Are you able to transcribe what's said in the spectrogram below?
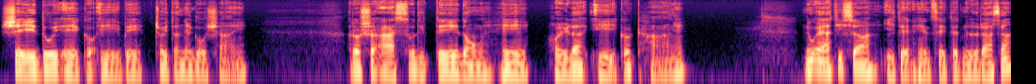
She doi ego ebe Chaitanya Goshai. Rosha asvadite dong he højla ego tange. Nu er de så, i den hensigt at nyde rasa,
